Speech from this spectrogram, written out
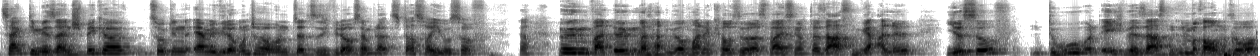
zeigte mir seinen Spicker, zog den Ärmel wieder runter und setzte sich wieder auf seinen Platz. Das war Yusuf. Ja. Irgendwann, irgendwann hatten wir auch mal eine Klausur, das weiß ich noch. Da saßen wir alle, Yusuf, du und ich, wir saßen einem Raum so.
